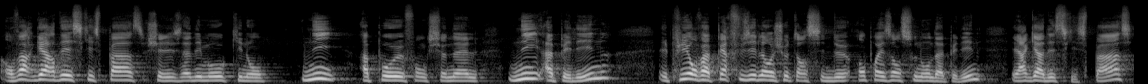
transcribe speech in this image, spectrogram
on va regarder ce qui se passe chez les animaux qui n'ont ni ApoE fonctionnel ni apéline, et puis on va perfuser l'angiotensine 2 en présence ou non d'apéline et regarder ce qui se passe.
